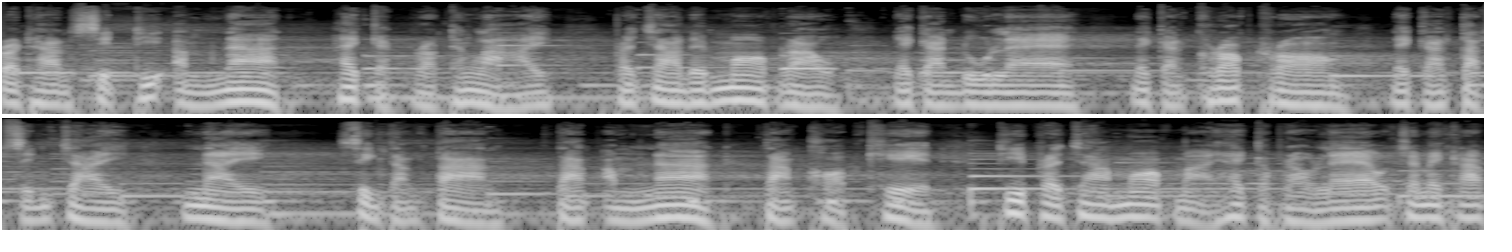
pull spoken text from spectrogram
ประทานสิทธิอำนาจให้แก่เราทั้งหลาย พระเจ้าได้มอบเราในการดูแล ในการครอบครอง ในการตัดสินใจ ในสิ่งต่างๆ ตามอำนาจ ตามขอบเขตที่พระเจ้ามอบหมายให้กับเราแล้วใช่ไหมครับ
